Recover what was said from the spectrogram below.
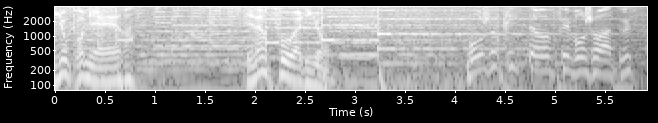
Lyon Première, l'info à Lyon. Bonjour Christophe et bonjour à tous.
